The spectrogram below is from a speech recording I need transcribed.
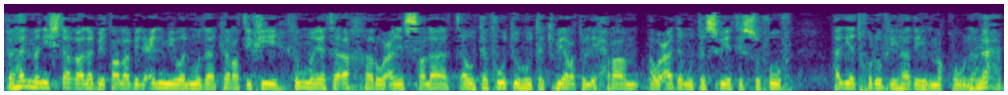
فهل من اشتغل بطلب العلم والمذاكرة فيه ثم يتأخر عن الصلاة أو تفوته تكبيرة الإحرام أو عدم تسوية الصفوف هل يدخل في هذه المقولة؟ نعم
